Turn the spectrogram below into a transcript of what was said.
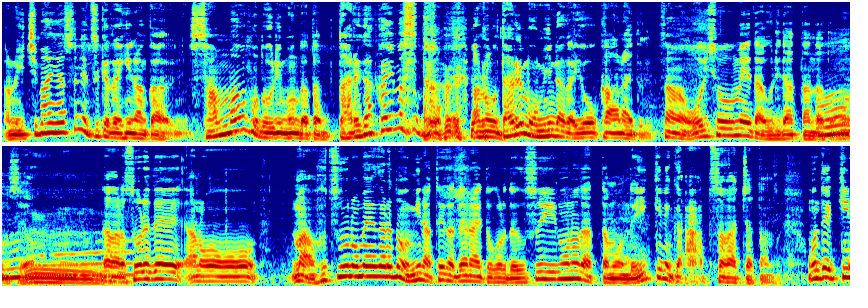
あの、一番安値つけた日なんか、3万ほど売り物だったら誰が買いますと、あの、誰もみんながよう買わないと。さあ、お衣装メーター売りだったんだと思うんですよ。だからそれで、あの、まあ、普通の銘柄でもみんな手が出ないところで薄いものだったもんで、一気にガーッと下がっちゃったんです。ほんで、昨日、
